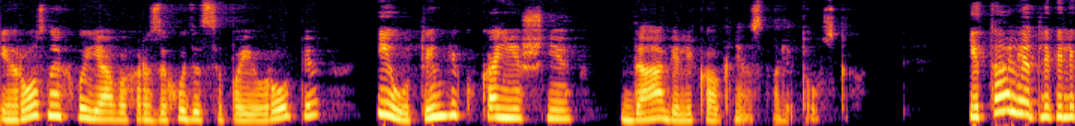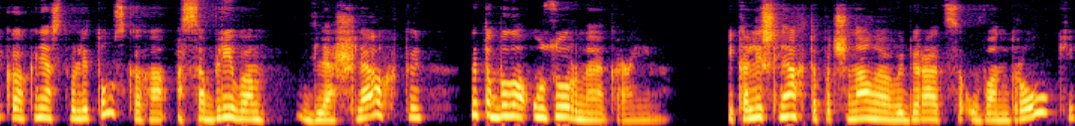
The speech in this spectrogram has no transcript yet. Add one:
і розных выявах разыходзяцца па Еўропе і ў тым ліку, канешне, да вялікага княства літоўскага. Італія для вялікага княства літоўскага, асабліва для шляхты, гэта была узорная краіна. І калі шляхта пачынала выбірацца ў вандроўкі,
